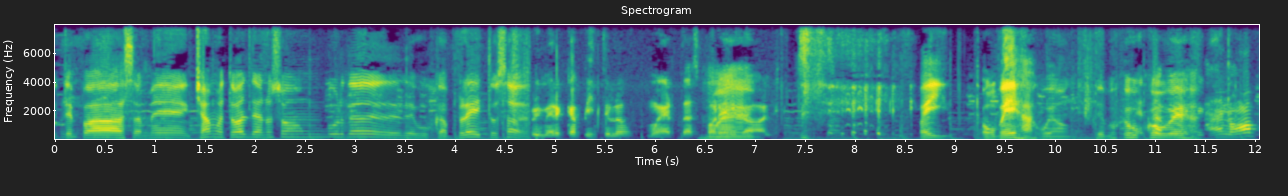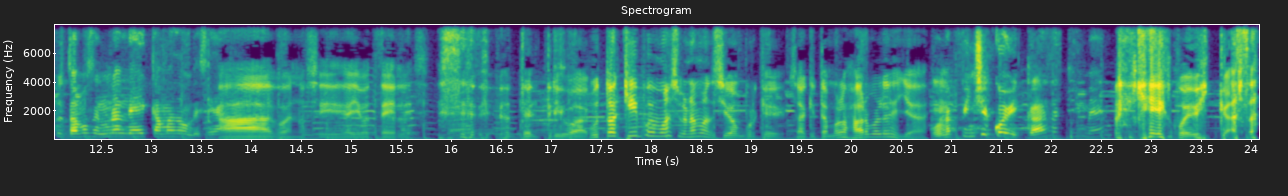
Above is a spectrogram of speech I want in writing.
¿Qué te pasa, men? Chamo, estos aldeanos son burda de, de buscapleito, ¿sabes? Primer capítulo, muertas por el gol. Wey, ovejas, weón. Te busco, busco ovejas. Ah, no, pues estamos en una aldea de camas donde sea. Ah, bueno, sí, hay hoteles. Hotel tribal. Justo aquí podemos hacer una mansión porque, o sea, quitamos los árboles y ya. Una pinche cuevicasa aquí, mero. ¿Qué cuevicasa?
